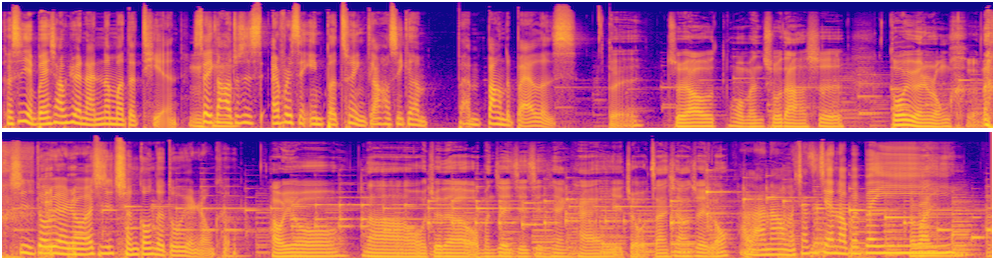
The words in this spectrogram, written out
可是也不会像越南那么的甜，所以刚好就是 everything in between，刚好是一个很很棒的 balance。对，主要我们主打是。多元融合 是多元融合，而且是成功的多元融合。好哟，那我觉得我们这一集今天开也就暂时到这里喽。好啦，那我们下次见喽，拜拜，拜拜。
